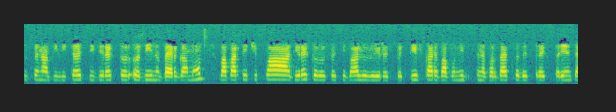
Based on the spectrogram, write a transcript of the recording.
sustenabilității director, uh, din Bergamo. Va participa directorul festivalului respectiv care va veni să ne vorbească despre experiența,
